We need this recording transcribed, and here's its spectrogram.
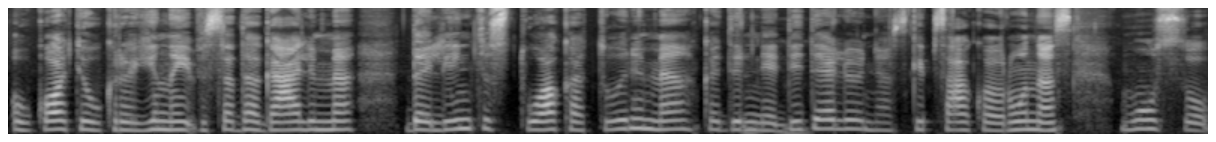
aukoti Ukrainai visada galime dalintis tuo, ką turime, kad ir nedideliu, nes, kaip sako Rūnas, mūsų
